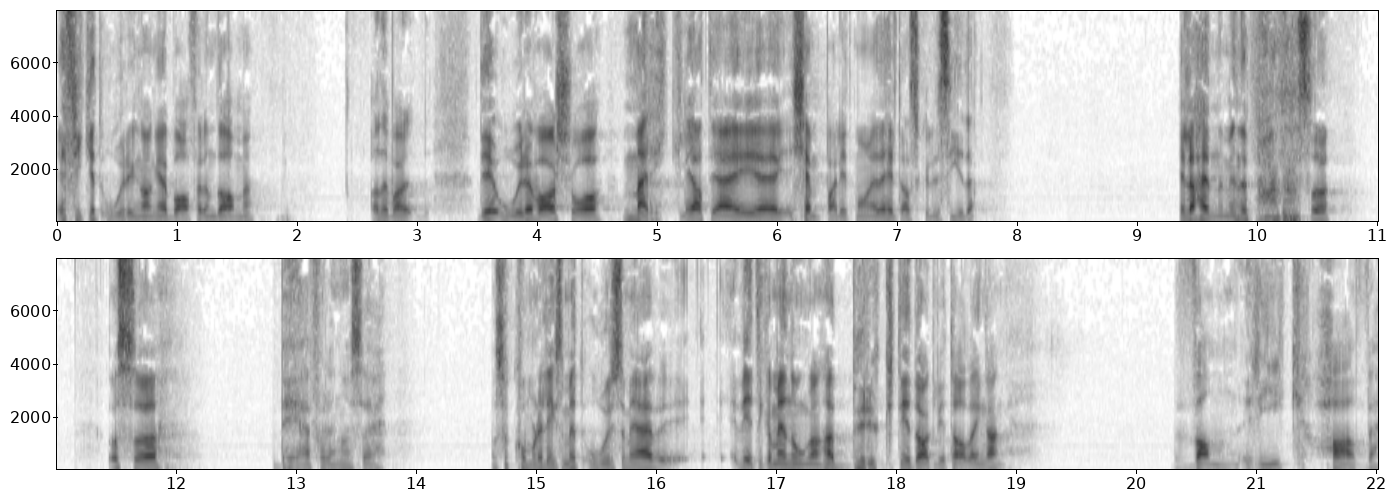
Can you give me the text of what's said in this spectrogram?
Jeg fikk et ord en gang jeg ba for en dame. Og det, var, det ordet var så merkelig at jeg eh, kjempa litt med om jeg det hele tatt skulle si det. Jeg la hendene mine på henne, og så, og så ber jeg for henne. Og så, og så kommer det liksom et ord som jeg, jeg vet ikke om jeg noen gang har brukt i dagligtale engang. Vannrik hage.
